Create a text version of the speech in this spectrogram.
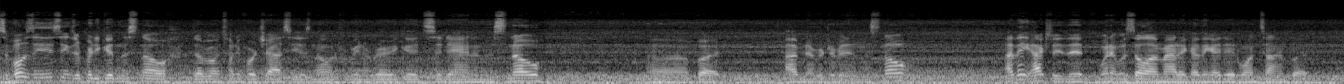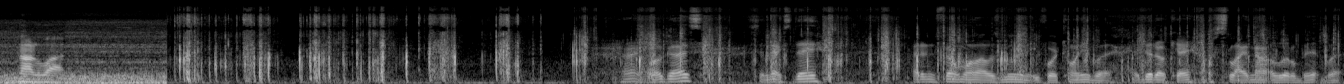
Supposedly these things are pretty good in the snow. The W124 chassis is known for being a very good sedan in the snow, uh, but I've never driven it in the snow. I think actually did when it was still automatic. I think I did one time, but not a lot. All right, well guys, the next day. I didn't film while I was moving the E420, but it did okay. I was sliding out a little bit, but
